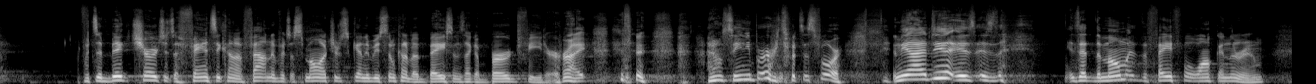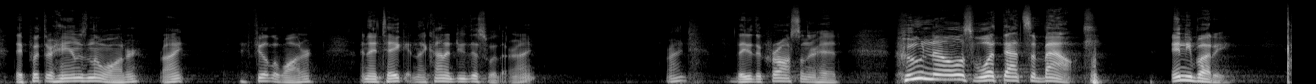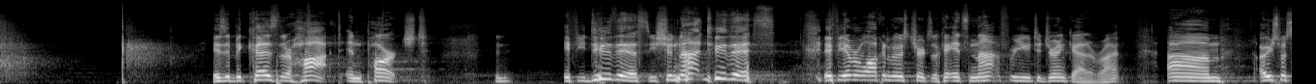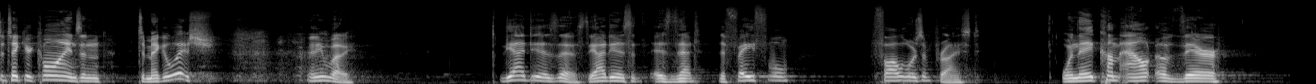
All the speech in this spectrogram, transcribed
If it's a big church, it's a fancy kind of fountain. If it's a smaller church, it's going to be some kind of a basin. It's like a bird feeder, right? I don't see any birds. What's this for? And the idea is, is is that the moment the faithful walk in the room, they put their hands in the water, right? They feel the water, and they take it and they kind of do this with it, right? Right? They do the cross on their head. Who knows what that's about? Anybody? Is it because they're hot and parched? If you do this, you should not do this. If you ever walk into those churches, okay, it's not for you to drink out of, right? Um, are you supposed to take your coins and to make a wish. Anybody? The idea is this the idea is that, is that the faithful followers of Christ, when they come out of their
